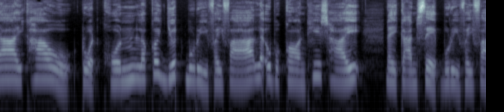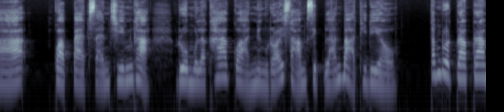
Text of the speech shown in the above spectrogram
ได้เข้าตรวจค้น แล้วก็ยึดบุหรี่ไฟฟ้า และอุปกรณ์ที่ใช้ในการเสพบุหรี่ไฟฟ้ากว่า 8 0 0 0 0 0 ชิ้นค่ะ รวมมูลค่ากว่า 130 ล้านบาททีเดียว ตำรวจปราบปราม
